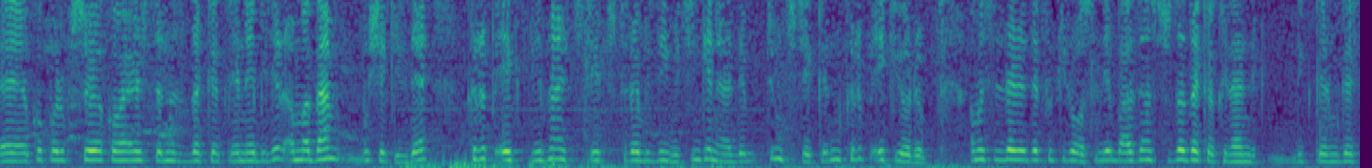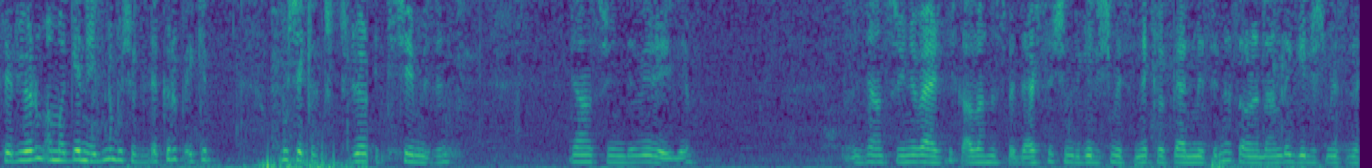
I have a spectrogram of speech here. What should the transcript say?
Ee, koparıp suya koyarsanız da köklenebilir ama ben bu şekilde kırıp ektiğim her çiçeği tutturabildiğim için genelde tüm çiçeklerimi kırıp ekiyorum. Ama sizlere de fikir olsun diye bazen suda da köklendiklerimi gösteriyorum ama genelini bu şekilde kırıp ekip bu şekilde tutturuyorum. Çiçeğimizin can suyunu da verelim can suyunu verdik. Allah nasip ederse şimdi gelişmesine, köklenmesine, sonradan da gelişmesine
